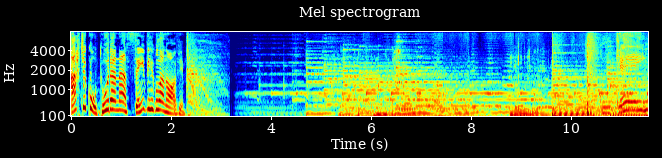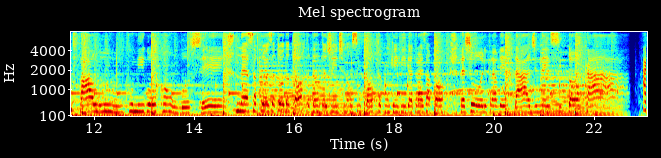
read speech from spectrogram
Arte e Cultura na 100,9. Com quem falo? Comigo ou com você? Nessa coisa toda torta, tanta gente não se importa com quem vive atrás da porta. Fecha o olho pra verdade, nem se toca.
